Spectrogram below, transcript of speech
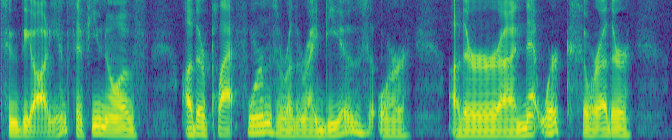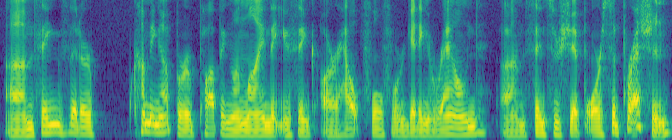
to the audience. If you know of other platforms or other ideas or other uh, networks or other um, things that are coming up or popping online that you think are helpful for getting around um, censorship or suppression.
